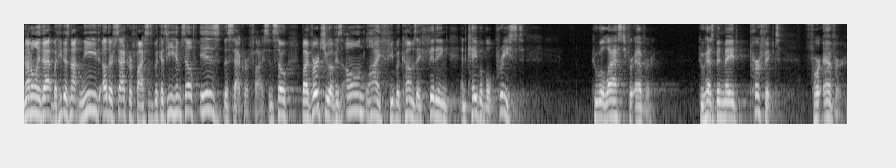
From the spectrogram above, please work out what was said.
Not only that, but he does not need other sacrifices because he himself is the sacrifice. And so, by virtue of his own life, he becomes a fitting and capable priest who will last forever, who has been made perfect forever.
